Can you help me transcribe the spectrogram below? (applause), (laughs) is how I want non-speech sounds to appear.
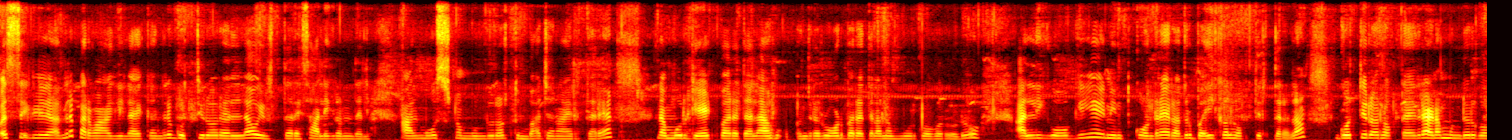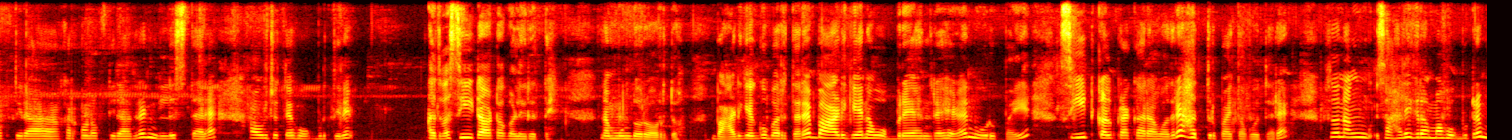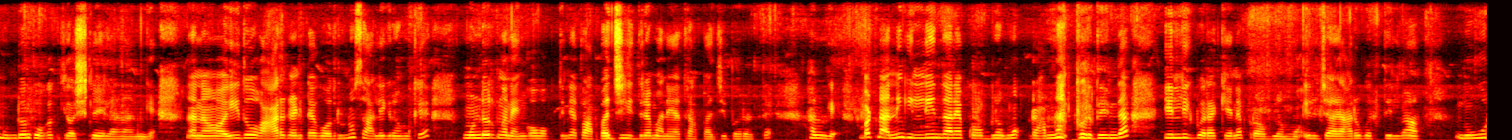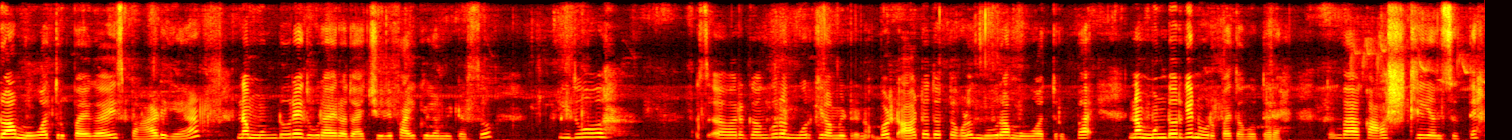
ಬಸ್ ಸಿಗಲಿಲ್ಲ ಅಂದರೆ ಪರವಾಗಿಲ್ಲ. ಯಾಕಂದರೆ ಗೊತ್ತಿರೋರೆಲ್ಲ ಇರ್ತಾರೆ ಸಾಲಿಗ್ರಾಮದಲ್ಲಿ ಆಲ್ಮೋಸ್ಟ್ ನಮ್ಮ ಮುಂಡೂರವ್ರು ತುಂಬ ಜನ ಇರ್ತಾರೆ. ನಮ್ಮೂರು ಗೇಟ್ ಬರುತ್ತಲ್ಲ, ಅಂದರೆ ರೋಡ್ ಬರುತ್ತಲ್ಲ, ನಮ್ಮೂರಿಗೆ ಹೋಗೋ ರೋಡು ಅಲ್ಲಿಗೆ ಹೋಗಿ ನಿಂತ್ಕೊಂಡ್ರೆ ಯಾರಾದರೂ ಬೈಕಲ್ಲಿ ಹೋಗ್ತಿರ್ತಾರಲ್ಲ, ಗೊತ್ತಿರೋರು ಹೋಗ್ತಾಯಿದ್ರೆ ಅಣ್ಣ, ಮುಂಡೂರಿಗೆ ಹೋಗ್ತೀರಾ? ಕರ್ಕೊಂಡು ಹೋಗ್ತೀರಾ? ಅಂದರೆ ನಿಲ್ಲಿಸ್ತಾರೆ. ಅವ್ರ ಜೊತೆ ಹೋಗ್ಬಿಡ್ತೀನಿ. ಅಥವಾ ಸೀಟ್ ಆಟೋಗಳಿರುತ್ತೆ ನಮ್ಮ ಮುಂಡೂರವ್ರದ್ದು ಬಾಡಿಗೆಗೂ ಬರ್ತಾರೆ, ಬಾಡಿಗೆ ನಾವು ಒಬ್ಬರೇ ಅಂದರೆ ಹೇಳಿ ನೂರು ರೂಪಾಯಿ. ಸೀಟ್ಗಳ ಪ್ರಕಾರ ಹೋದರೆ ಹತ್ತು ರೂಪಾಯಿ ತಗೋತಾರೆ. ಸೊ ನಂಗೆ ಸಾಲಿಗ್ರಾಮ ಹೋಗ್ಬಿಟ್ರೆ ಮುಂಡೂರ್ಗೆ ಹೋಗೋಕ್ಕೆ ಯೋಚನೆ ಇಲ್ಲ ನನಗೆ. ನಾನು ಐದು, ಆರು ಗಂಟೆಗೆ ಹೋದ್ರೂ ಸಾಲಿಗ್ರಾಮಕ್ಕೆ ಮುಂಡೂರ್ಗೆ ನಾನು ಹೆಂಗೋ ಹೋಗ್ತೀನಿ ಅಥವಾ ಅಪ್ಪಾಜಿ ಇದ್ದರೆ ಮನೆ ಹತ್ರ ಅಪ್ಪಾಜಿ ಬರುತ್ತೆ. ಹಾಗೆ. ಬಟ್ ನನಗೆ ಇಲ್ಲಿಂದಾನೇ ಪ್ರಾಬ್ಲಮ್ಮು ರಾಮನಾಥ್ಪುರದಿಂದ ಇಲ್ಲಿಗೆ ಬರೋಕ್ಕೇನೆ ಪ್ರಾಬ್ಲಮ್ಮು ಇಲ್ಲಿ ಜ, ಯಾರು ಗೊತ್ತಿಲ್ವಾ? ನೂರ ಮೂವತ್ತು ರೂಪಾಯಿ ಗೈಸ್ ಬಾಡಿಗೆ ನಮ್ಮ ಮುಂಡೂರೇ ದೂರ ಇರೋದು. Actually five kilometres. ಇದು ಗಂಗೂರು ಒಂದು ಮೂರು ಕಿಲೋಮೀಟ್ರೇನು ಬಟ್ ಆಟೋದವ್ರು ತೊಗೊಳೋದು ನೂರ ಮೂವತ್ತು ರೂಪಾಯಿ. ನಮ್ಮ ಮುಂಡೋರಿಗೆ ನೂರು ರೂಪಾಯಿ ತೊಗೋತಾರೆ. ತುಂಬ ಕಾಸ್ಟ್ಲಿ ಅನಿಸುತ್ತೆ.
